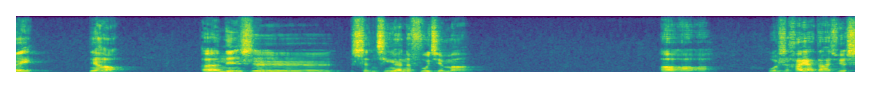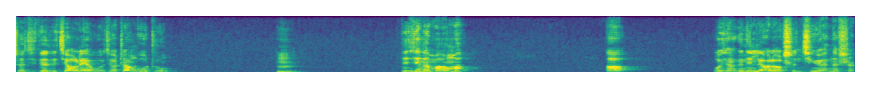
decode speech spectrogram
喂，您好，呃，您是沈清源的父亲吗？哦哦哦，我是海雅大学射击队的教练，我叫张国忠。嗯，您现在忙吗？啊，我想跟您聊聊沈清源的事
